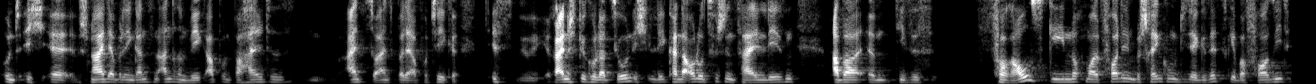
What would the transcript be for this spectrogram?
Und ich äh, schneide aber den ganzen anderen Weg ab und behalte es eins zu eins bei der Apotheke. Ist reine Spekulation, ich kann da auch nur zwischen den Zeilen lesen, aber ähm, dieses Vorausgehen nochmal vor den Beschränkungen, die der Gesetzgeber vorsieht,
